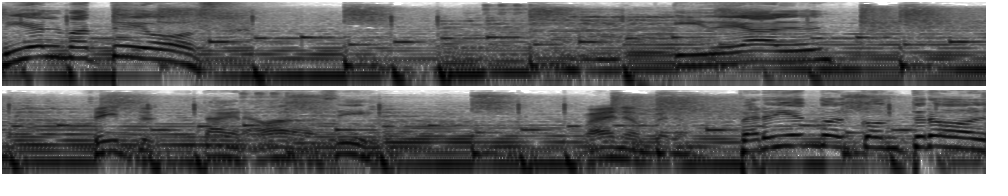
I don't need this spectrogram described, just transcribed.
Miguel Mateos. Ideal. Sí, Está grabada así. bueno, pero. Perdiendo el control.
